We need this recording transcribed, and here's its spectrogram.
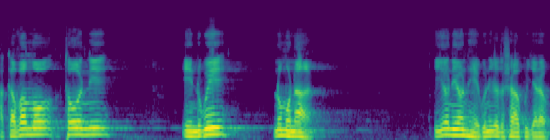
hakavamo toni indwi n'umunani. Iyo niyo ntego niyo dushaka kugeraho.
